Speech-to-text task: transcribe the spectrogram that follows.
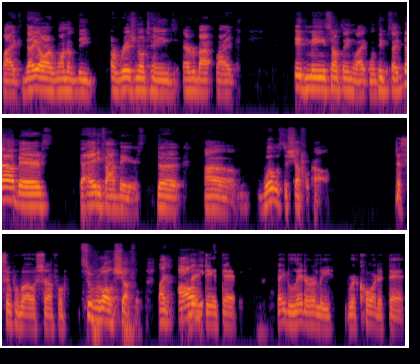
like they are one of the original teams. Everybody like it means something like when people say the Bears, the 85 Bears, the um what was the shuffle call? The Super Bowl shuffle. Super Bowl shuffle. Like all they the- did that. They literally recorded that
